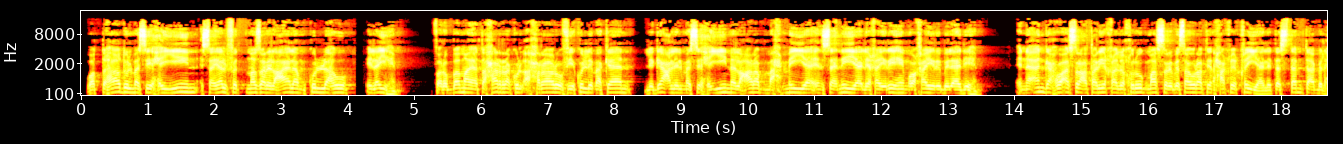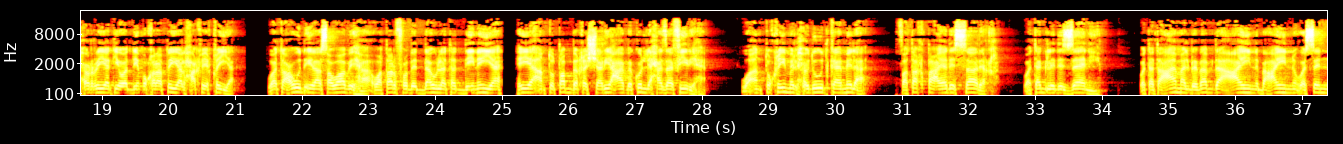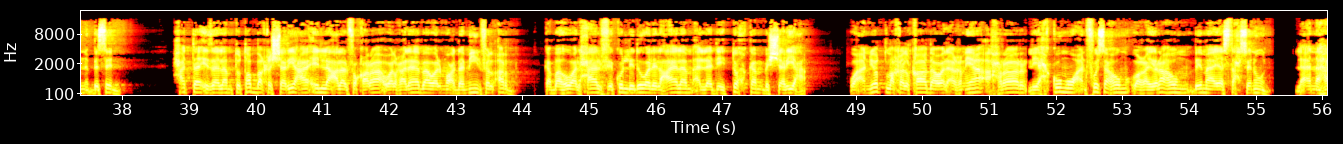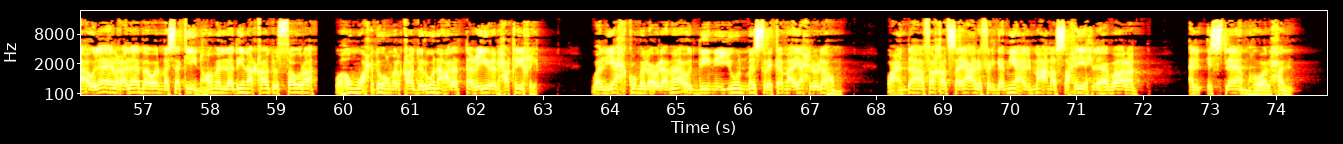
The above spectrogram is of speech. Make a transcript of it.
واضطهاد المسيحيين سيلفت نظر العالم كله إليهم فربما يتحرك الأحرار في كل مكان لجعل المسيحيين العرب محمية إنسانية لخيرهم وخير بلادهم. إن أنجح وأسرع طريقه لخروج مصر بثورة حقيقية لتستمتع بالحرية والديمقراطية الحقيقية. وتعود إلى صوابها وترفض الدولة الدينية هي أن تطبق الشريعة بكل حذافيرها وأن تقيم الحدود كاملة فتقطع يد السارق وتجلد الزاني وتتعامل بمبدأ عين بعين وسن بسن حتى إذا لم تطبق الشريعة إلا على الفقراء والغلابة والمعدمين في الأرض كما هو الحال في كل دول العالم التي تحكم بالشريعة. وأن يطلق القادة والأغنياء أحرار ليحكموا أنفسهم وغيرهم بما يستحسنون لأن هؤلاء الغلابة والمساكين هم الذين قادوا الثورة وهم وحدهم القادرون على التغيير الحقيقي. وليحكم العلماء الدينيون مصر كما يحلو لهم وعندها فقط سيعرف الجميع المعنى الصحيح لعبارة الإسلام هو الحل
